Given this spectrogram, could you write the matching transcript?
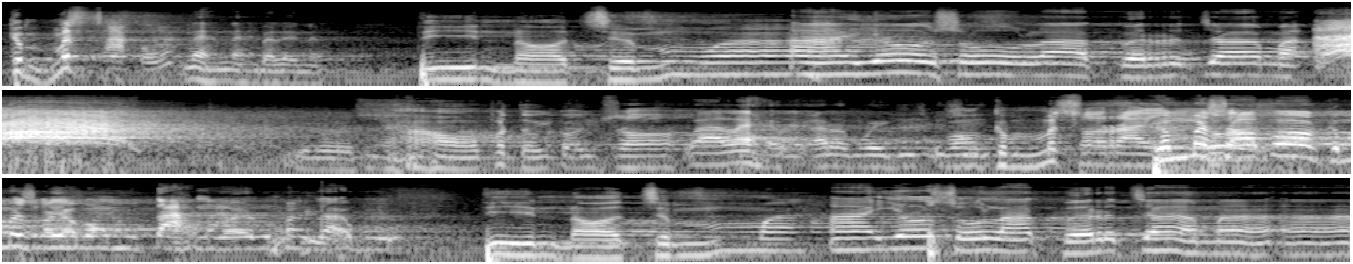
Gemes aku. Neh neh balene. Dina Jemwah. Ayo sholat berjamaah. Terus Ya apa to iki kok iso? waleh karo kowe iki. Wong gemes ora Gemes apa? Gemes kaya wong mutah kaya rumah sakmu. Dina Jemwah. Ayo sholat berjamaah.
